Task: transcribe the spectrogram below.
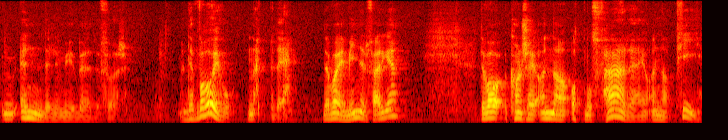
uendelig mye bedre før. Men det var jo neppe det. Det var ei mindre ferge. Det var kanskje en annen atmosfære, en annen tid.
